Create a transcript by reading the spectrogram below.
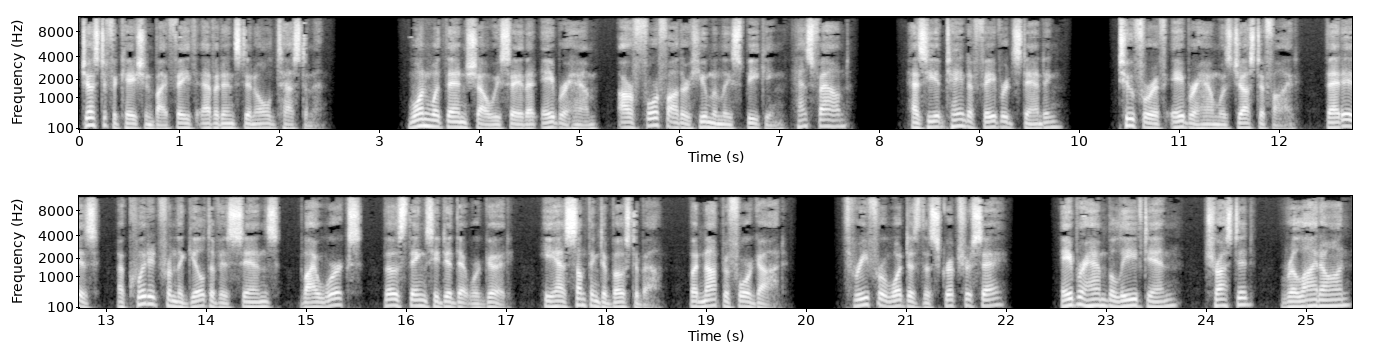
Justification by faith evidenced in Old Testament. 1 What then shall we say that Abraham, our forefather humanly speaking, has found? Has he obtained a favored standing? 2 For if Abraham was justified, that is, acquitted from the guilt of his sins, by works, those things he did that were good, he has something to boast about, but not before God. 3 For what does the scripture say? Abraham believed in, trusted, relied on,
